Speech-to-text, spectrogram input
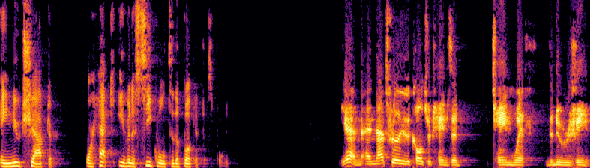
a new chapter or heck, even a sequel to the book at this point. Yeah, and, and that's really the culture change that came with the new regime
